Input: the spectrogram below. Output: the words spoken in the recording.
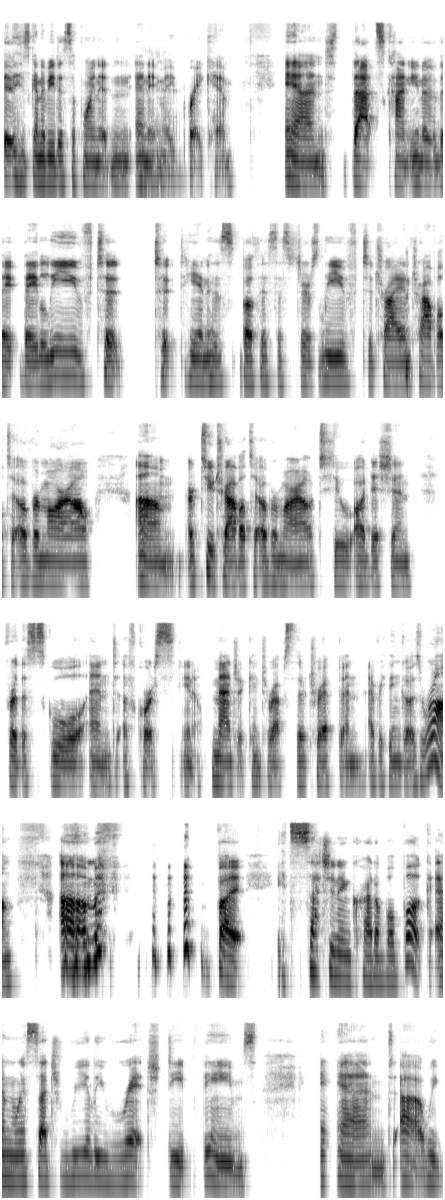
he's going to be disappointed and, and it may break him. And that's kind of you know they they leave to to he and his both his sisters leave to try and travel to overmorrow um or to travel to overmorrow to audition for the school and of course you know magic interrupts their trip and everything goes wrong. Um but it's such an incredible book and with such really rich deep themes. And uh, we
